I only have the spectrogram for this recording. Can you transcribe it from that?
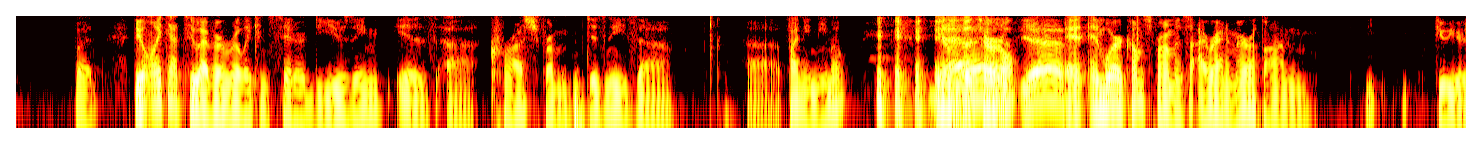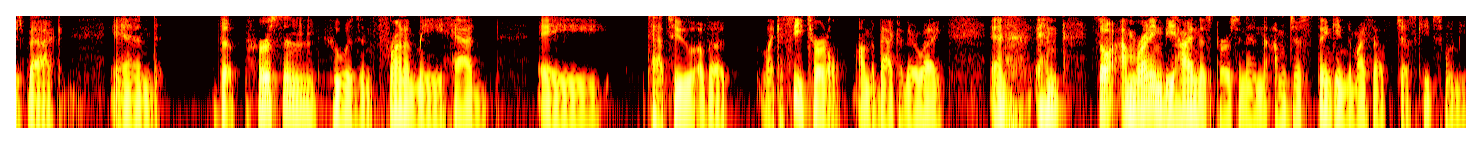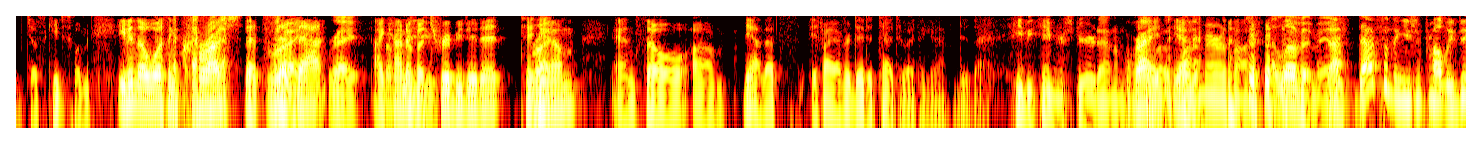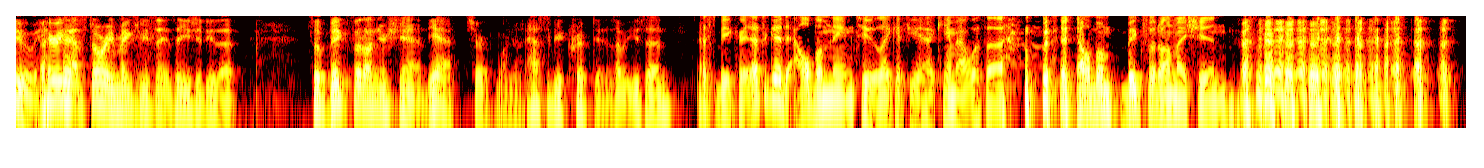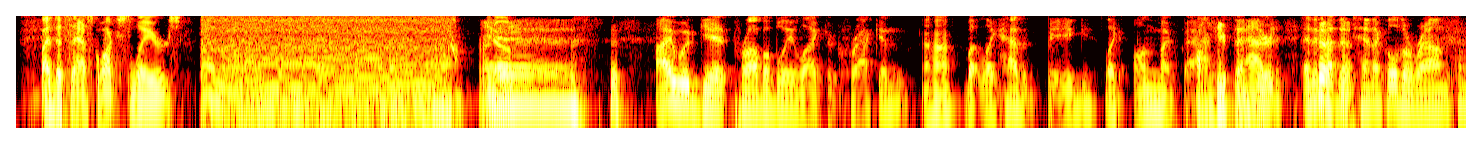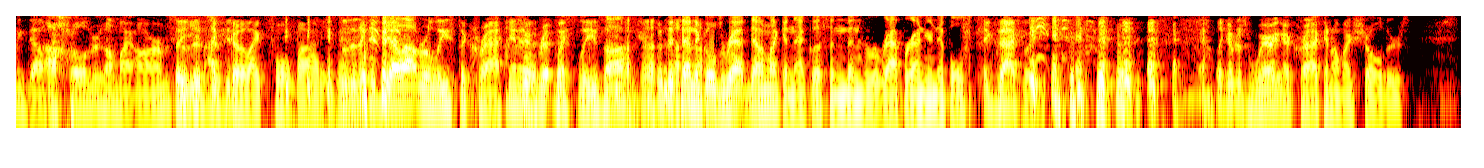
But the only tattoo I've ever really considered using is uh, Crush from Disney's uh, uh, Finding Nemo. You know, the turtle. Yes. And, and where it comes from is I ran a marathon a few years back, and the person who was in front of me had a tattoo of a like a sea turtle on the back of their leg. And and so I'm running behind this person and I'm just thinking to myself, just keep swimming, just keep swimming. Even though it wasn't Crush that said Right, that, right. I But kind of you. attributed it to Right. him. And so, um, yeah, that's if I ever did a tattoo, I think I'd have to do that. he became your spirit animal Right, for, the, yeah. for the marathon. I love it, man. that's that's something you should probably do. Hearing that story makes me think say you should do that. So Bigfoot on your shin. Yeah, sure, why not? It has to be a cryptid. Is that what you said? Has to be a cryptid. That's a good album name too. Like if you came out with a with an album, Bigfoot on my shin, by the Sasquatch Slayers. You know, Yes. I would get probably like the Kraken, uh huh. but like have it big, like on my back, On your centered, back. and then have the tentacles around coming down my shoulders on my arms. So, you that I just could- go like full body, So man. then I could yell out, "Release the Kraken!" and rip my sleeves off. With the tentacles wrapped down like a necklace and then wrap around your nipples. Exactly. like I'm just wearing a Kraken on my shoulders,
